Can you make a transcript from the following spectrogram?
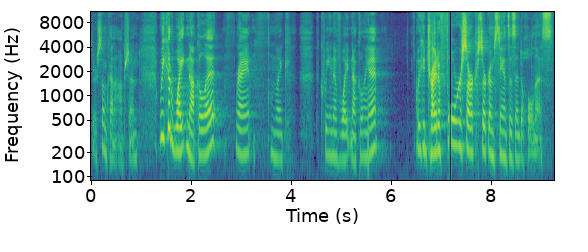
there's some kind of option. We could white knuckle it right? I'm like the queen of white knuckling it. We could try to force our circumstances into wholeness.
